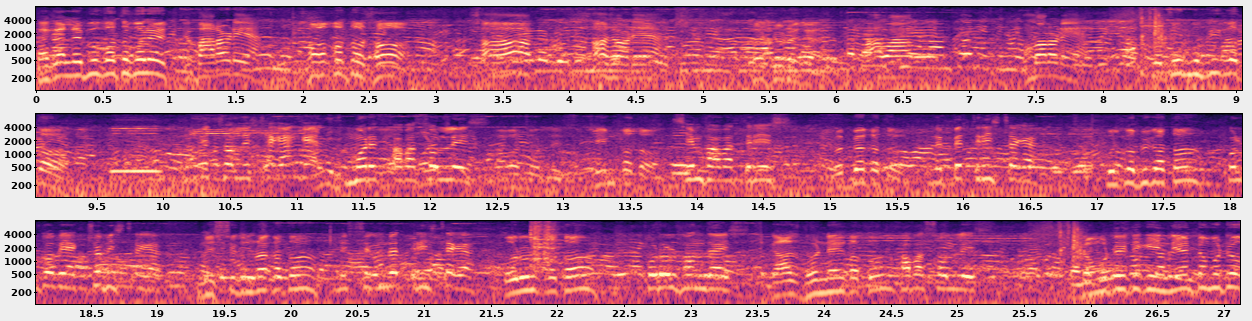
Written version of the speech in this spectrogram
কাকা লেবু কত করে? বারো টাকা। শ কত? ছশো টাকা। ছয়শো টাকা। পনেরো টাকা। চতুর্মুখী কত? চল্লিশ টাকা আঙ্কেল। মরিচ পাবা চল্লিশ। কত? সিম পাবা তিরিশ। রব্বে কত? নব্বই তিরিশ টাকা। ফুলকপি কত? ফুলকপি একশো বিশ টাকা। মিষ্টি কুমড়া কত? মিষ্টি কুমড়া তিরিশ টাকা। অরুল কত? পটল পঞ্চাশ। গাছ ধনে কত? পাবা চল্লিশ। টমেটো কি ইন্ডিয়ান টমেটো?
